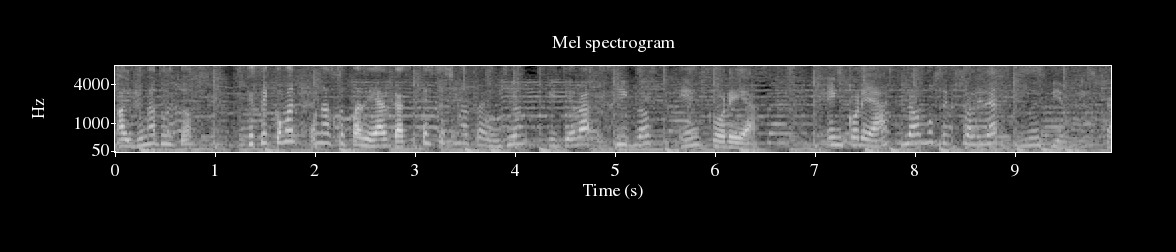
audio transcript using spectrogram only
algún adulto, que se coman una sopa de algas. Esta es una tradición que lleva siglos en Corea. En Corea, la homosexualidad no es bien vista.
